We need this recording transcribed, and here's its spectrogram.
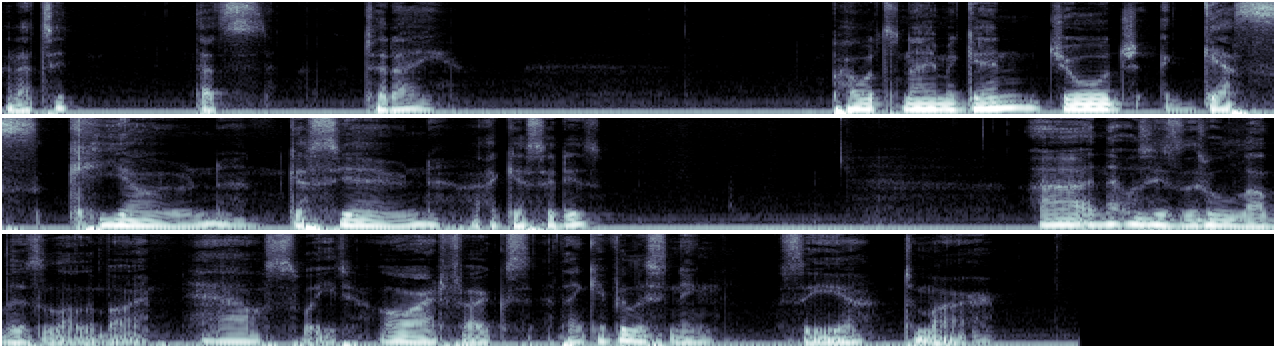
And that's it. That's today. Poet's name again, George Gascoigne. Gascoigne, I guess it is. Uh, and that was his little lover's lullaby. How sweet. Alright, folks. Thank you for listening. See you tomorrow.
